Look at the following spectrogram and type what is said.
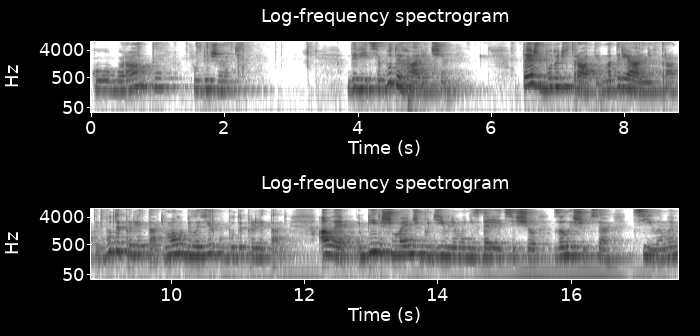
Колаборанти побіжать. Дивіться, буде гаряче. Теж будуть втрати, матеріальні втрати. Буде прилітати. В малу білозірку буде прилітати. Але більш-менш будівлі, мені здається, що залишаться цілими.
